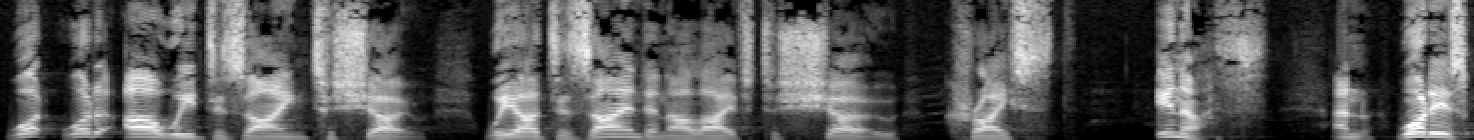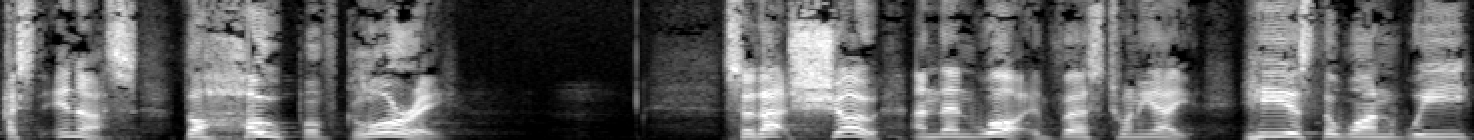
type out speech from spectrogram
What, what are we designed to show? We are designed in our lives to show Christ in us. And what is Christ in us? The hope of glory. So that show. And then what? In verse 28, He is the one we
